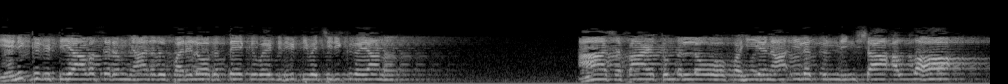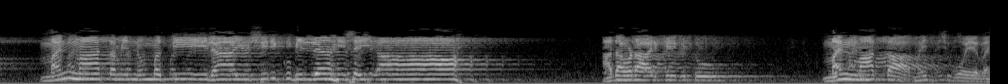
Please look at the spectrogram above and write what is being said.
എനിക്ക് കിട്ടിയ അവസരം ഞാനത് പരലോകത്തേക്ക് വേണ്ടി നീട്ടിവെച്ചിരിക്കുകയാണ്. ആ ശപായത്തുണ്ടല്ലോ അതവിടെ ആർക്കേ കിട്ടൂ? മൻ മാത്ത മരിച്ചുപോയവൻ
